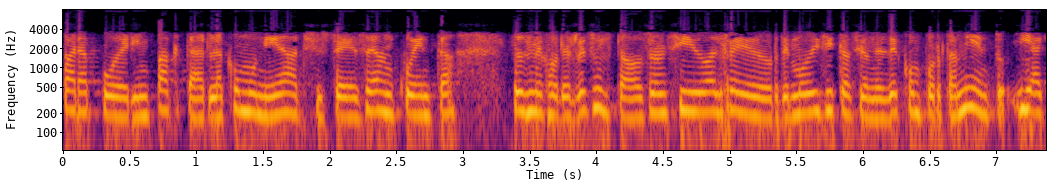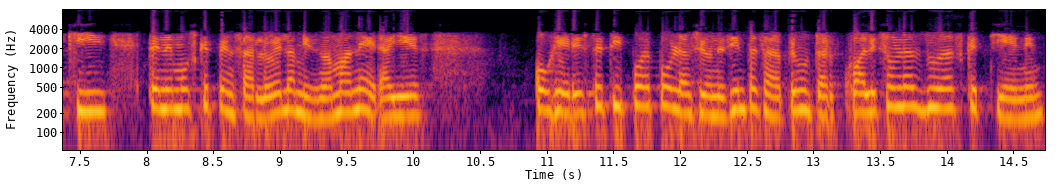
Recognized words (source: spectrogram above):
para poder impactar la comunidad. Si ustedes se dan cuenta, los mejores resultados han sido alrededor de modificaciones de comportamiento. Y aquí tenemos que pensarlo de la misma manera y es coger este tipo de poblaciones y empezar a preguntar cuáles son las dudas que tienen,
